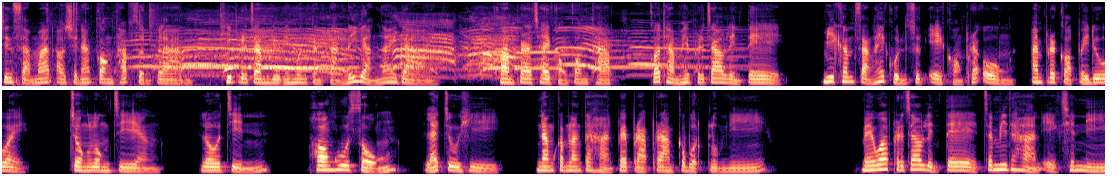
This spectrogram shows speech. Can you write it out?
จึงสามารถเอาชนะกองทัพส่วนกลาง ที่ประจำอยู่ในเมืองต่างๆ ได้อย่างง่ายดาย ความปราชัยของกองทัพก็ทำให้พระเจ้าเลนเต้มีคำสั่งให้ขุนศึกเอกของพระองค์ อันประกอบไปด้วย จงลงเจียง โลติด ฮองฮูสง และจูฮีนำกำลังทหารไปปราบปรามกบฏกลุ่มนี้ แม้ว่าพระเจ้าเลนเต้จะมีทหารเอกเช่นนี้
